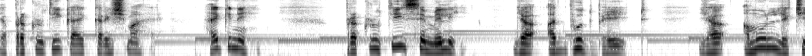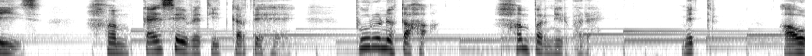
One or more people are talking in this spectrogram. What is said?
यह प्रकृति का एक करिश्मा है है कि नहीं? प्रकृति से मिली यह अद्भुत भेंट। यह अमूल्य चीज़ हम कैसे व्यतीत करते हैं, पूर्णतः हम पर निर्भर है। मित्र, आओ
